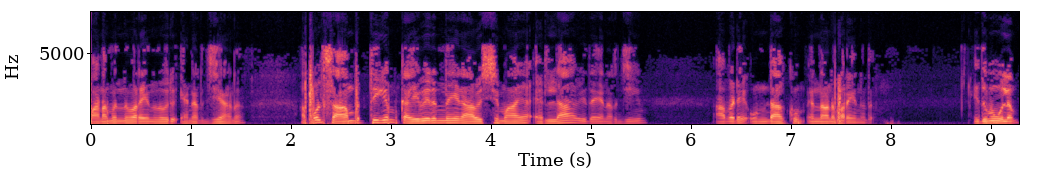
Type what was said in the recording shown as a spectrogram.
പണം എന്ന് പറയുന്നത് ഒരു എനർജിയാണ്. അപ്പോൾ സാമ്പത്തികം കൈവരുന്നതിനാവശ്യമായ എല്ലാവിധ എനർജിയും അവിടെ ഉണ്ടാക്കും എന്നാണ് പറയുന്നത്. ഇതുമൂലം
